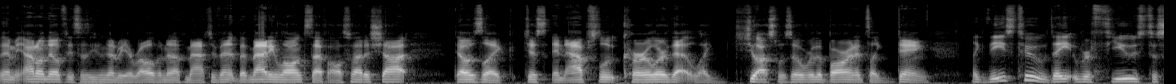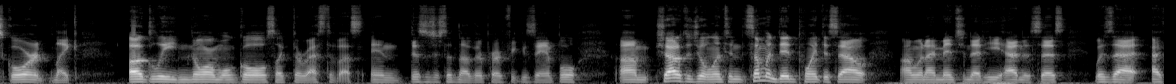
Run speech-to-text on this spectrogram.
I mean, I don't know if this is even going to be a relevant enough match event, but Matty Longstaff also had a shot that was like just an absolute curler that like just was over the bar, and it's like, dang, like these two, they refuse to score like ugly normal goals like the rest of us, and this is just another perfect example. Um, shout out to Joelinton. Someone did point this out uh, when I mentioned that he had an assist was that I,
